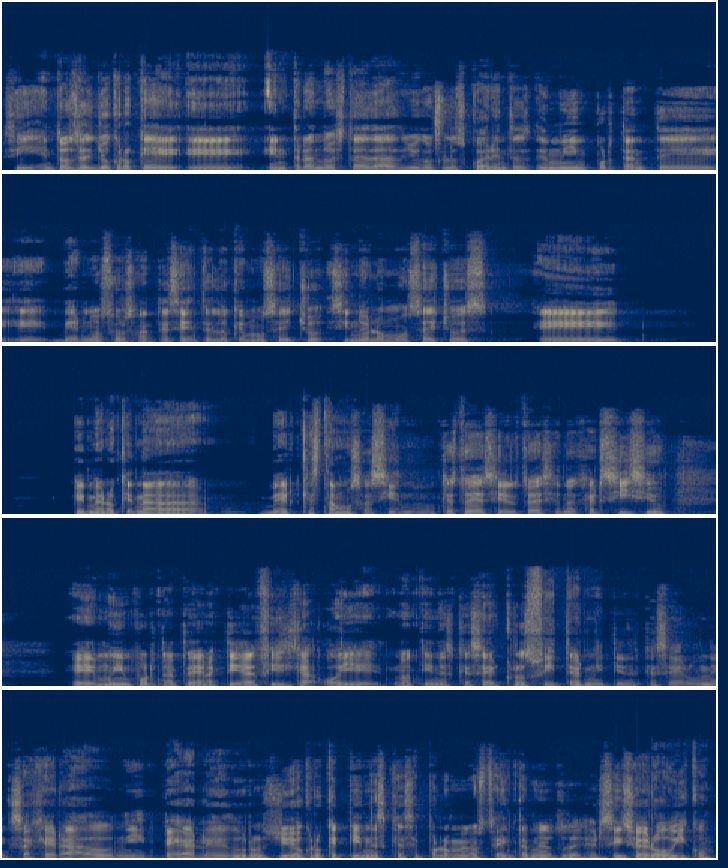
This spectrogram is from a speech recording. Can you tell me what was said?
Sí, entonces yo creo que eh, entrando a esta edad, yo creo que los 40 es muy importante eh, ver nuestros antecedentes, lo que hemos hecho. Si no lo hemos hecho es, eh, primero que nada, ver qué estamos haciendo. ¿Qué estoy haciendo? Estoy haciendo ejercicio. muy importante tener actividad física. Oye, no tienes que ser crossfitter, ni tienes que ser un exagerado, ni pegarle duros. Yo creo que tienes que hacer por lo menos 30 minutos de ejercicio aeróbico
